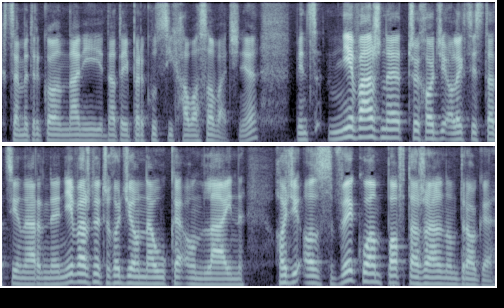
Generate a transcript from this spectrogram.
Chcemy tylko na, niej, na tej perkusji hałasować, nie? Więc nieważne, czy chodzi o lekcje stacjonarne, nieważne, czy chodzi o naukę online, chodzi o zwykłą, powtarzalną drogę.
